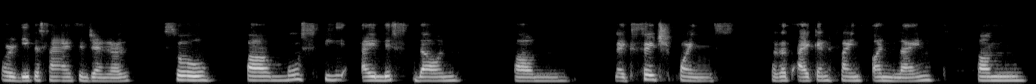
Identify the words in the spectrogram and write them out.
or data science in general. So uh, mostly I list down um, like search points that I can find online. Um,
